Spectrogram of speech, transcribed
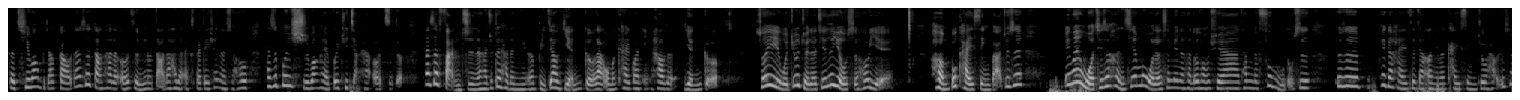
的期望比较高，但是当他的儿子没有达到他的 expectation 的时候，他是不会失望，他也不会去讲他儿子的。但是反之呢，他就对他的女儿比较严格啦，我们开关引号的严格。所以我就觉得，其实有时候也很不开心吧，就是因为我其实很羡慕我的身边的很多同学啊，他们的父母都是。就是会跟孩子讲，嗯，你们开心就好。就是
